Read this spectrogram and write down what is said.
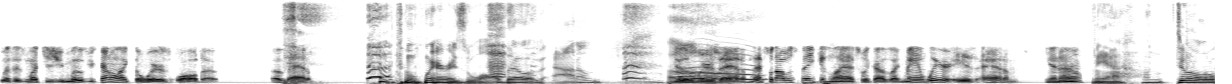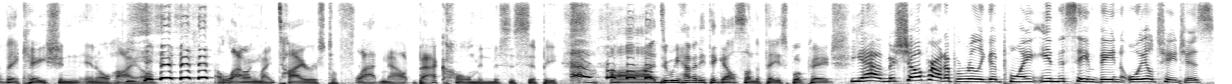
With as much as you move, you're kind of like the Where's Waldo of Adam. Where is Waldo of Adam? You're the Where's Adam? That's what I was thinking last week. I was like, man, where is Adam? You know? Yeah, I'm doing a little vacation in Ohio, allowing my tires to flatten out back home in Mississippi. Uh, do we have anything else on the Facebook page? Yeah, Michelle brought up a really good point. In the same vein, oil changes.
